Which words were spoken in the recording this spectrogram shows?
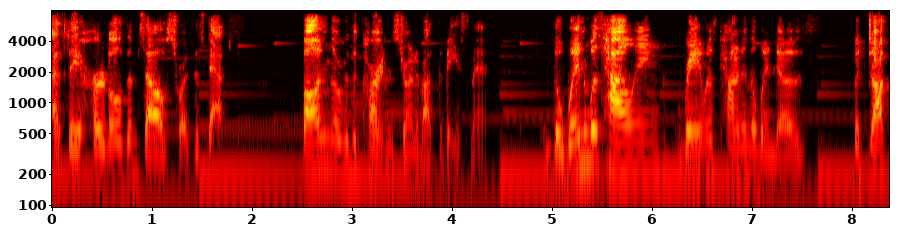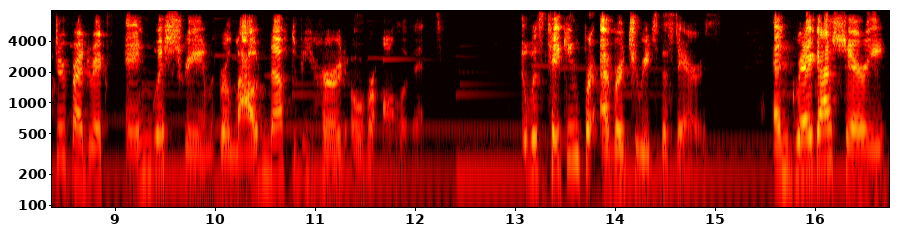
as they hurtled themselves toward the steps, falling over the cartons strewn about the basement. The wind was howling, rain was pounding the windows, but Dr. Frederick's anguished screams were loud enough to be heard over all of it. It was taking forever to reach the stairs, and Greg asked Sherry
